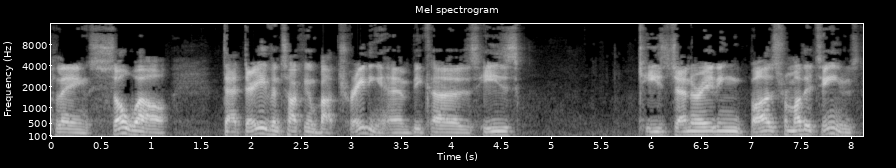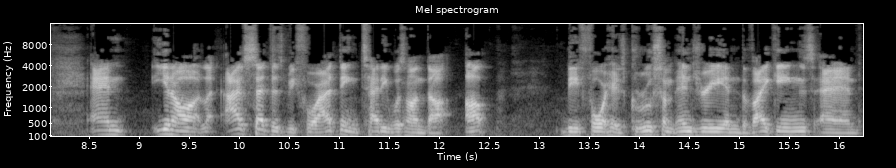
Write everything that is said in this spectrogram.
playing so well that they're even talking about trading him because he's he's generating buzz from other teams. And you know, like I've said this before. I think Teddy was on the up before his gruesome injury in the Vikings, and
